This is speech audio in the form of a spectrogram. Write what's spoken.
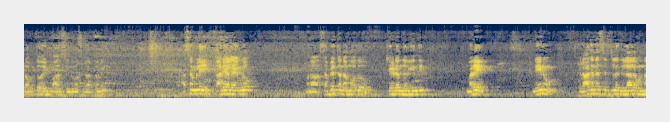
ప్రభుత్వ వైపు ఆది శ్రీనివాస్ గారితో అసెంబ్లీ కార్యాలయంలో మన సభ్యత నమోదు చేయడం జరిగింది. మరే నేను రాజన్న సిరిసిల్ల జిల్లాలో ఉన్న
